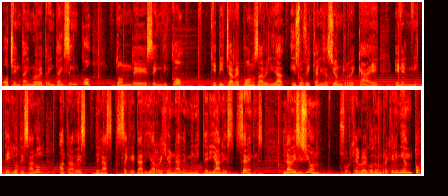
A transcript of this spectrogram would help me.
8935, donde se indicó que dicha responsabilidad y su fiscalización recae en el Ministerio de Salud a través de las Secretarías Regionales Ministeriales, Seremis. La decisión surge luego de un requerimiento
